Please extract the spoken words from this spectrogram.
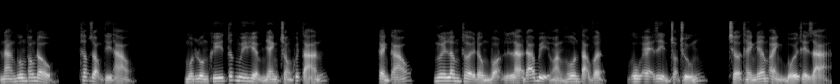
Nàng buông thong đầu, thấp giọng thì thảo một luồng khí tức nguy hiểm nhanh chóng quyết tán. Cảnh cáo, ngươi lâm thời đồng bọn là đã bị hoàng hôn tạo vật, gu e ẹ dìn chọn chúng, trở thành âm ảnh bối thể giả.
